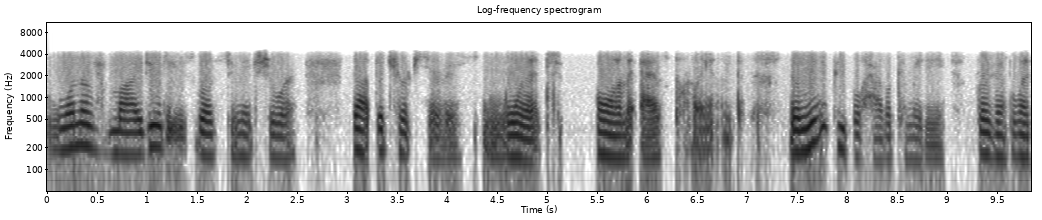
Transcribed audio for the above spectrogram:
one of my duties was to make sure that the church service went on as planned. Now, many people have a committee, for example, like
